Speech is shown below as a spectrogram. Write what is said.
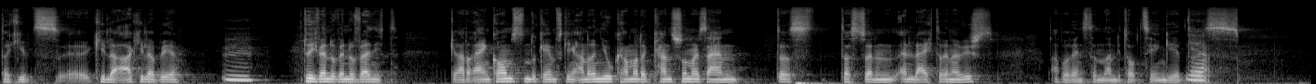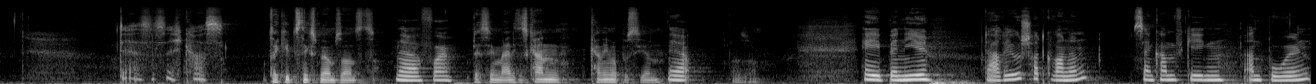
Da gibt es äh, Killer A, Killer B. Mhm. Natürlich, wenn du, wenn du, weiß nicht, gerade reinkommst und du kämpfst gegen andere Newcomer, da kann es schon mal sein, dass, dass du einen, einen leichteren erwischst. Aber wenn es dann an die Top 10 geht, Ja. das, Das ist echt krass. Da gibt es nichts mehr umsonst. Ja, voll. Deswegen meine ich, das kann, kann immer passieren. Ja. Also, Hey, Benil Dariusz hat gewonnen. Sein Kampf gegen Anpolen,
